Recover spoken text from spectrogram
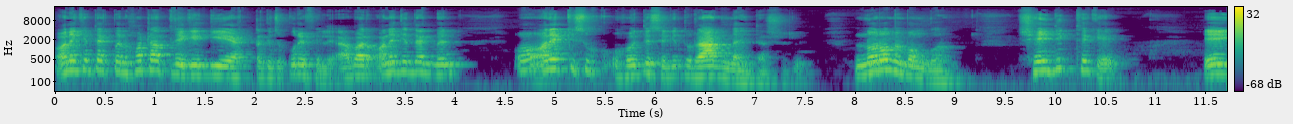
অনেকে দেখবেন হঠাৎ রেগে গিয়ে একটা কিছু করে ফেলে, আবার অনেকে দেখবেন, ও অনেক কিছু হইতেছে কিন্তু রাগ নাই তার শরীরে, নরম এবং গরম। সেই দিক থেকে এই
